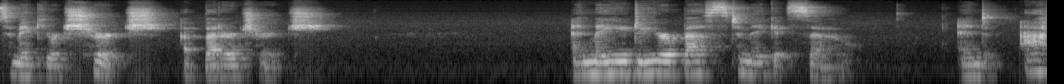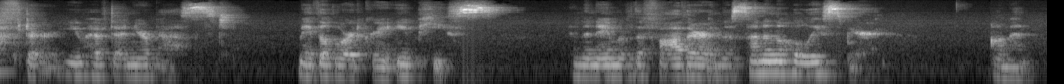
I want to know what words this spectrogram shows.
to make your church a better church. And may you do your best to make it so. And after you have done your best, may the Lord grant you peace. In the name of the Father, and the Son, and the Holy Spirit. Amen.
